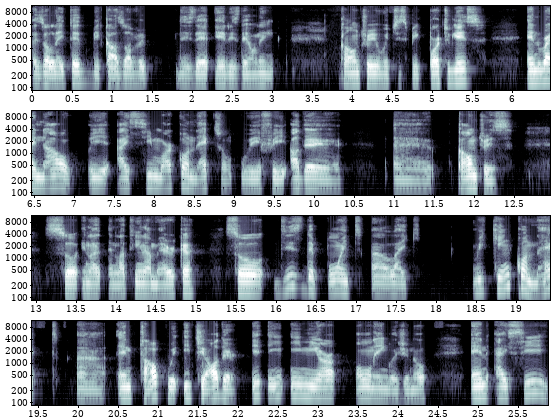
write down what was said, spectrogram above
isolated because of it is the it is the only country which speak portuguese. And right now we, i see more connection with the other uh, countries so in, in latin america. So this is the point uh, like we can connect uh, and talk with each other in, in, your own language you know and i see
